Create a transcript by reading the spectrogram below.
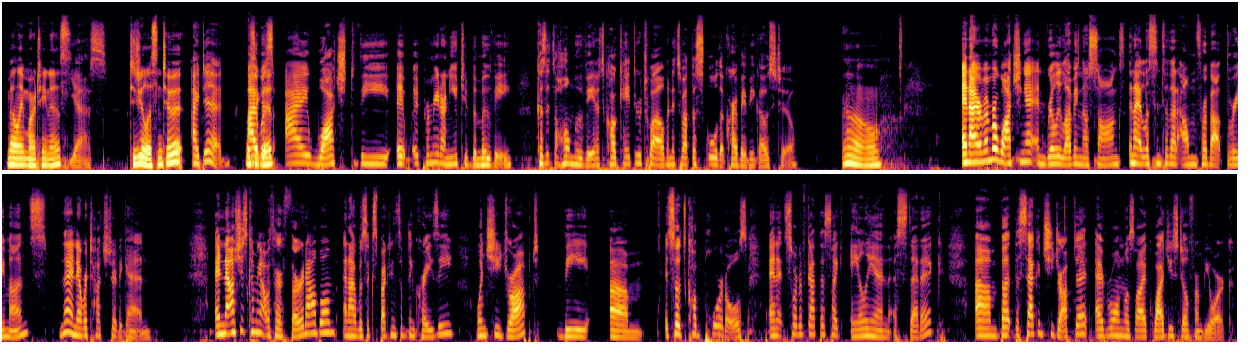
Melanie Martinez. Yes. Did you listen to it? I did. Was I was good? I watched the it, it premiered on YouTube the movie because it's a whole movie and it's called K through 12 and it's about the school that Crybaby goes to. Oh. And I remember watching it and really loving those songs and I listened to that album for about 3 months and then I never touched it again. And now she's coming out with her third album and I was expecting something crazy when she dropped the um so it's called Portals and it's sort of got this like alien aesthetic. Um but the second she dropped it, everyone was like, "Why'd you steal from Bjork?"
